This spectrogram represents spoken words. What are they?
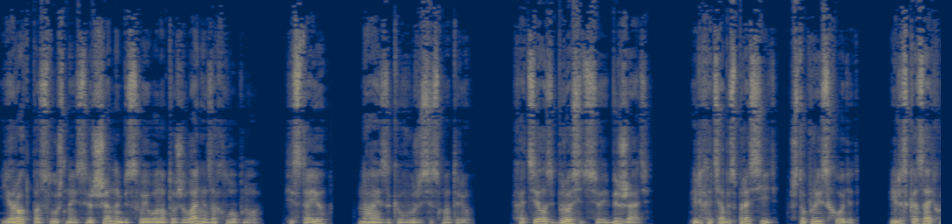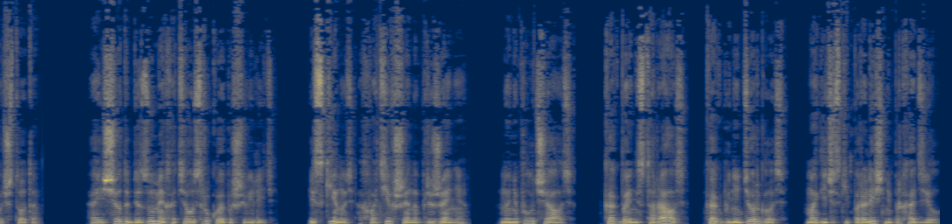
Я рот послушно и совершенно без своего на то желания захлопнула. И стою, на язык в ужасе смотрю. Хотелось бросить все и бежать. Или хотя бы спросить, что происходит. Или сказать хоть что-то. А еще до безумия хотелось рукой пошевелить. И скинуть охватившее напряжение. Но не получалось. Как бы я ни старалась, как бы ни дергалась, магический паралич не проходил.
